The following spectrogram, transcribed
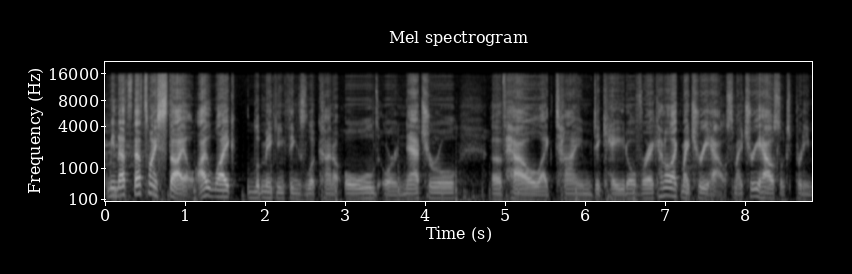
I mean, that's that's my style. I like making things look kind of old or natural of how like time decayed over it. Kind of like my treehouse. My treehouse looks pretty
